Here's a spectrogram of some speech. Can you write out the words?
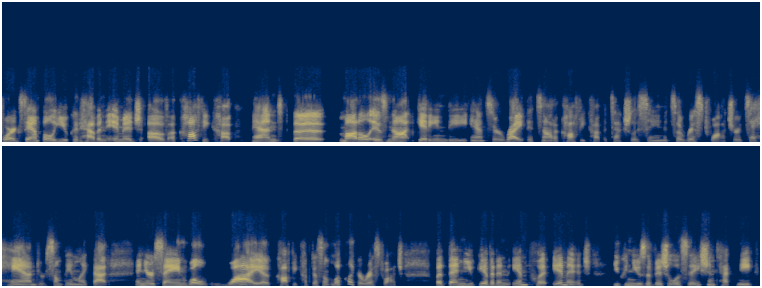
For example, you could have an image of a coffee cup and the model is not getting the answer right. It's not a coffee cup. It's actually saying it's a wristwatch or it's a hand or something like that. And you're saying, well, why a coffee cup doesn't look like a wristwatch? But then you give it an input image. You can use a visualization technique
